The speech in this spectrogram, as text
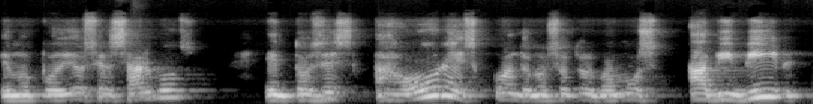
hemos podido ser salvos, entonces, ahora es cuando nosotros vamos a vivir,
